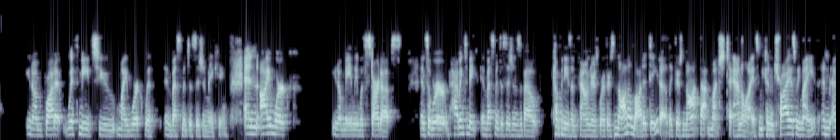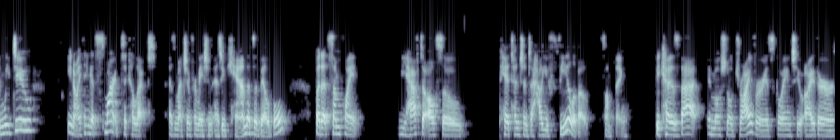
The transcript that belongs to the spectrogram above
you know, and brought it with me to my work with investment decision making. And I work, you know, mainly with startups. And so we're having to make investment decisions about companies and founders where there's not a lot of data. Like there's not that much to analyze. We can try as we might. And, and we do, you know, I think it's smart to collect as much information as you can that's available. But at some point, you have to also pay attention to how you feel about something. because that emotional driver is going to either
